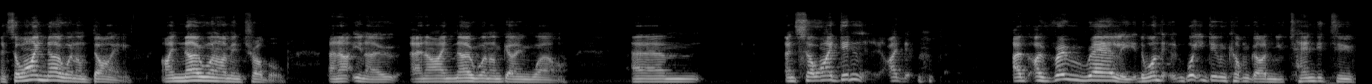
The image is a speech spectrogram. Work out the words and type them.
And so I know when I'm dying, I know when I'm in trouble, and I, you know, and I know when I'm going well. Um, and so I didn't, I, I, I very rarely the one that, what you do in Covent Garden, you tended to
